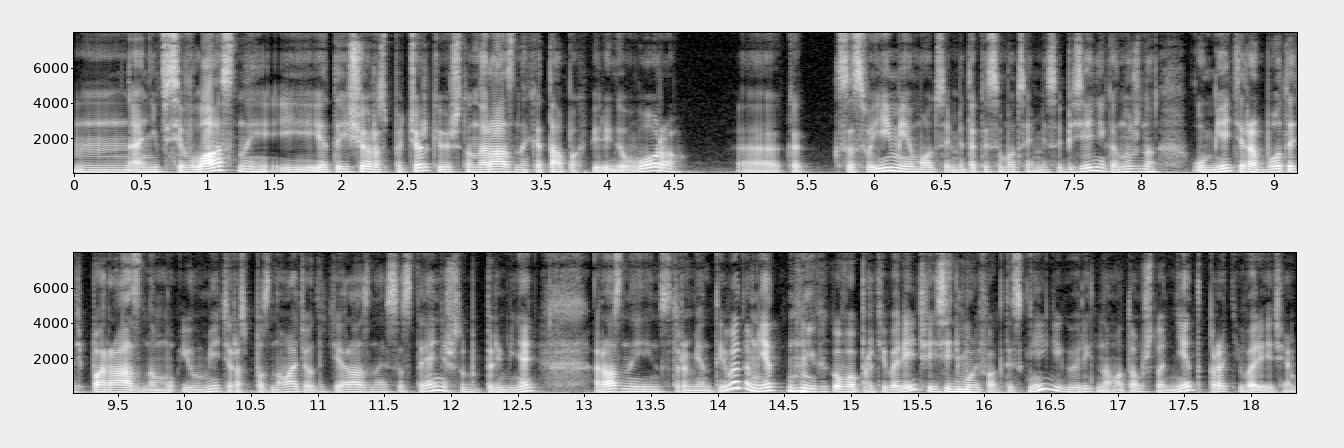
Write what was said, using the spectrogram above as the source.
они все властны, и это еще раз подчеркивает, что на разных этапах переговоров, э, как со своими эмоциями, так и с эмоциями собеседника, нужно уметь работать по-разному и уметь распознавать вот эти разные состояния, чтобы применять разные инструменты. И в этом нет никакого противоречия. Седьмой факт из книги говорит нам о том, что нет противоречия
